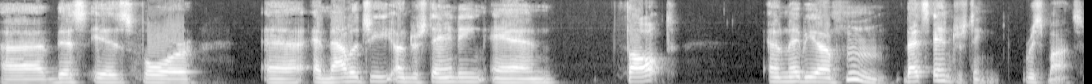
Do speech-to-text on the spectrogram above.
Uh, this is for uh, analogy, understanding, and thought, and maybe a hmm, that's interesting response.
